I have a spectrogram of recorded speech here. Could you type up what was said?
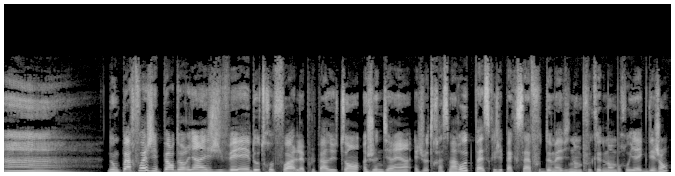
donc parfois j'ai peur de rien et j'y vais, et d'autres fois, la plupart du temps, je ne dis rien et je trace ma route parce que j'ai pas que ça à foutre de ma vie non plus que de m'embrouiller avec des gens.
